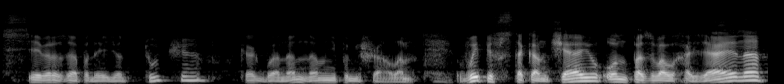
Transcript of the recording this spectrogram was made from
«С северо-запада идет туча, как бы она нам не помешала». Выпив стакан чаю, он позвал хозяина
